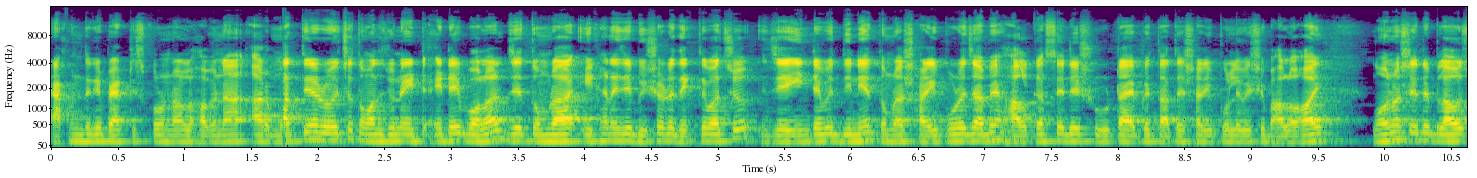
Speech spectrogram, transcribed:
এখন থেকে প্র্যাকটিস করো, নাহলে হবে না। আর মাত্রীরা রয়েছে তোমাদের জন্য এটা- এটাই বলার যে তোমরা এখানে যে বিষয়টা দেখতে পাচ্ছ, যে ইন্টারভিউ দিনে তোমরা শাড়ি পরে যাবে, হালকা সেটে শুরু টাইপের তাতে শাড়ি পরলে বেশি ভালো হয়। ঘন সেটে ব্লাউজ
